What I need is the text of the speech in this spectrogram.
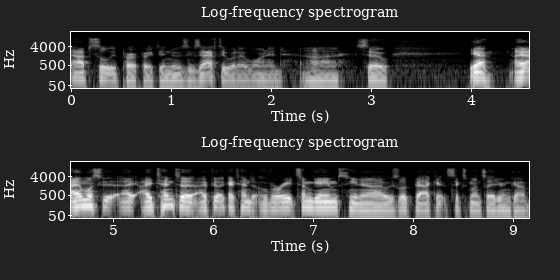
absolutely perfect, and it was exactly what I wanted. Uh, so yeah, I, I almost I, I, tend to I feel like I tend to overrate some games. You know, I always look back at six months later and go,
